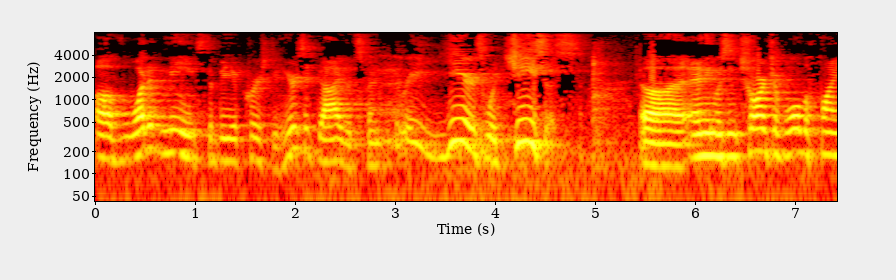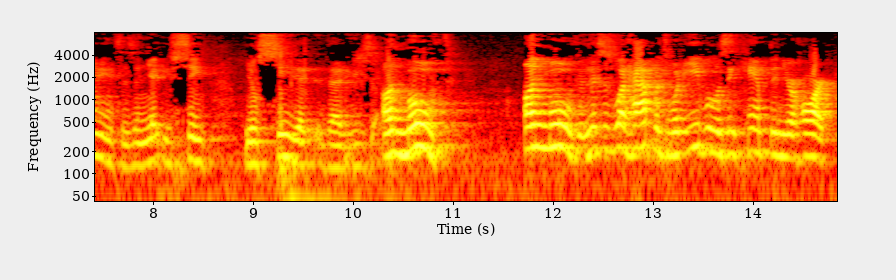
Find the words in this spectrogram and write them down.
of what it means to be a Christian. Here's a guy that spent three years with Jesus, uh, and he was in charge of all the finances, and yet you see, you'll see that, that he's unmoved unmoved. And this is what happens when evil is encamped in your heart.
